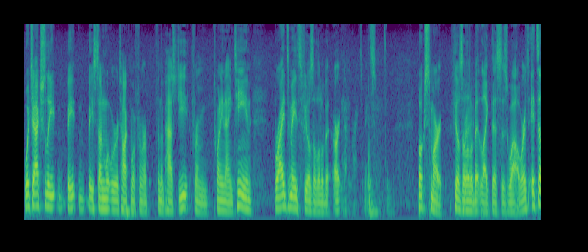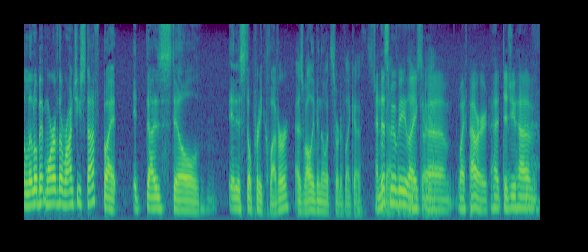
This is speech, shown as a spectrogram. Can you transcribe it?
which actually, ba- based on what we were talking about from our, from the past year, from 2019, Bridesmaids feels a little bit, or not Bridesmaids, Book Smart feels a little bit like this as well, where it's, it's a little bit more of the raunchy stuff, but it does still, Mm-hmm. it is still pretty clever as well, even though it's sort of like a. And this bad movie, type of thing, like so, yeah. um, Wife Power, had, did you have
